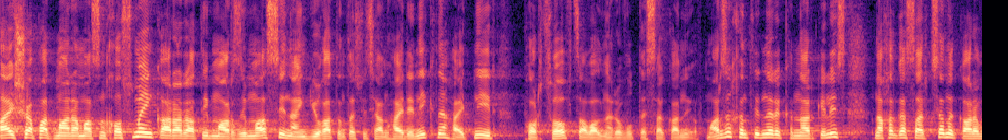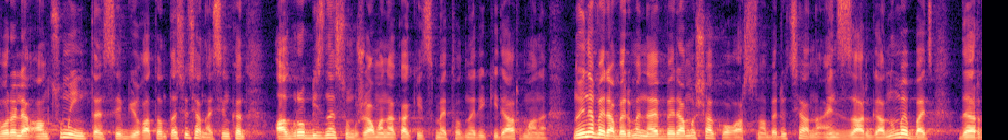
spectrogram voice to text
Այս շաբաթ մանրամասն խոսում էինք Արարատի մարզի մասին, այն գյուղատնտեսության հայրենիքն է, հայտնի իր փորձով, ծավալներով ու տեսականիով։ Մարզի խնդիրները քննարկելիս նախագահ Սարգսյանը կարևորել է անցումը ինտենսիվ գյուղատնտեսության, այսինքն ագրոբիզնեսում ժամանակակից մեթոդների կիրառմանը։ Նույնը վերաբերում է նաև վերամշակող արդյունաբերությանը, այն զարգանում է, բայց դեռ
